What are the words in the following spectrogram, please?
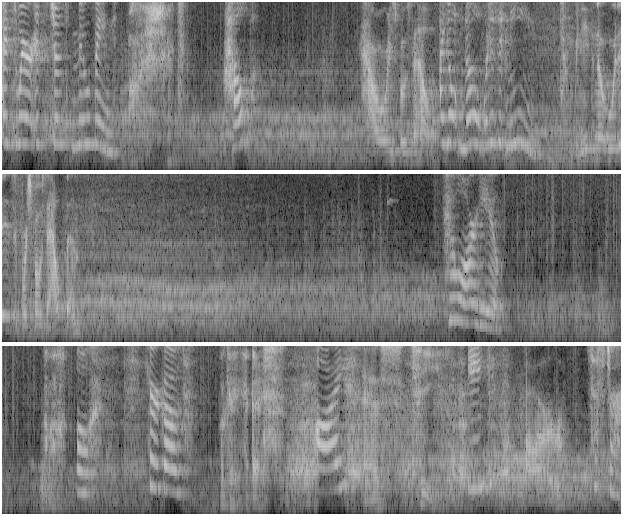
I swear it's just moving. Holy shit. Help? How are we supposed to help? I don't know. What does it mean? We need to know who it is if we're supposed to help them. Who are you? Oh, here it goes. Okay, S. I S T E R. sister.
